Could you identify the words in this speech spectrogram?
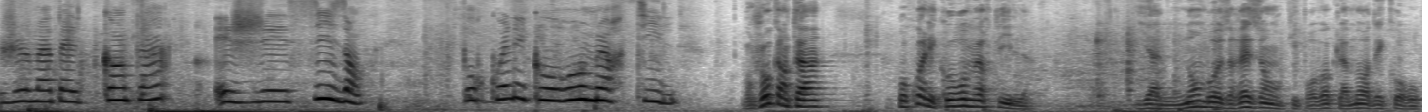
Je m'appelle Quentin et j'ai 6 ans. Pourquoi les coraux meurent-ils? Bonjour Quentin. Pourquoi les coraux meurent-ils? Il y a de nombreuses raisons qui provoquent la mort des coraux.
